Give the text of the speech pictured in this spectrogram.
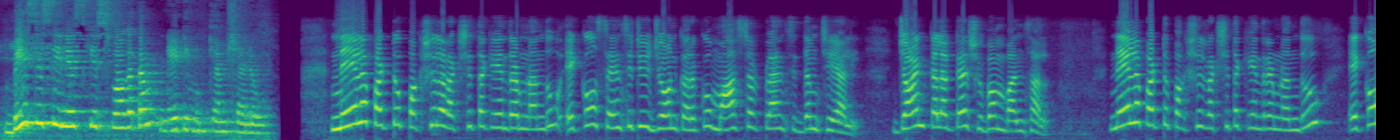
కి స్వాగతం నేటి ముఖ్యాంశాలు. నేలపట్టు పక్షుల రక్షిత కేంద్రం నందు ఎకో సెన్సిటివ్ జోన్ కొరకు మాస్టర్ ప్లాన్ సిద్ధం చేయాలి. జాయింట్ కలెక్టర్ శుభం బన్సాల్. నేలపట్టు పక్షుల రక్షిత కేంద్రం నందు ఎకో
